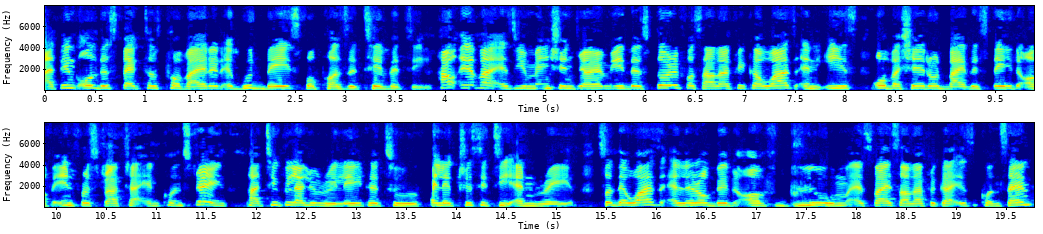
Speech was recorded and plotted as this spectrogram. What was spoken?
I think all these factors provided a good base for positivity. However, as you mentioned, Jeremy, the story for South Africa was and is overshadowed by the state of infrastructure and constraints, particularly related to electricity and rail. So there was a little bit of gloom as far as South Africa is concerned,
